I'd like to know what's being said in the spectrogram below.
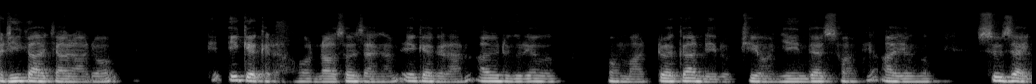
အဓိကကြတာတော့ဧကကရာဟောနောက်ဆုံးဆိုင်ကဧကကရာအာယုတကူရဲ့ဟိုမှာတွေ့ကနေလို့ဖြစ်အောင်ငြိမ်သက်စွာဖြင့်အာယုကိုစူးစိုက်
